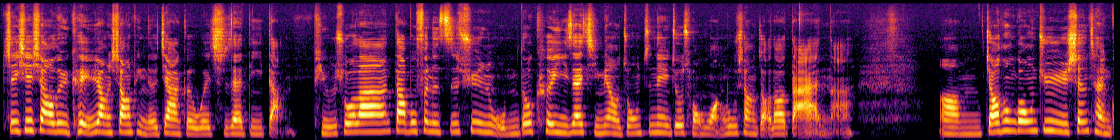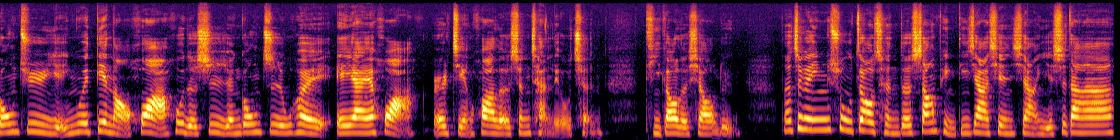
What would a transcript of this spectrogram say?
这些效率可以让商品的价格维持在低档。比如说啦，大部分的资讯我们都可以在几秒钟之内就从网络上找到答案呐。嗯，交通工具、生产工具也因为电脑化或者是人工智慧 AI 化而简化了生产流程，提高了效率。那这个因素造成的商品低价现象，也是大家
